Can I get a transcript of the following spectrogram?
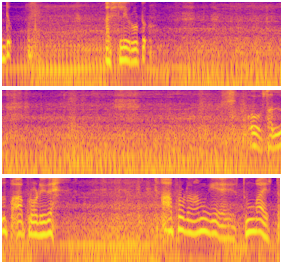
ಇದು. ಅಸಲಿ ರೂಟು ಓ ಸ್ವಲ್ಪ ಆಫ್ ರೋಡ್ ಇದೆ. ಆಫ್ ರೋಡ್ ನಮಗೆ ತುಂಬ ಇಷ್ಟ.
